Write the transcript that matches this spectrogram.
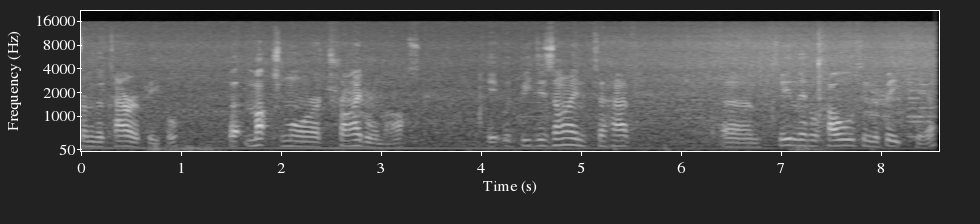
from the Tara people, but much more a tribal mask. It would be designed to have, um, see little holes in the beak here.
